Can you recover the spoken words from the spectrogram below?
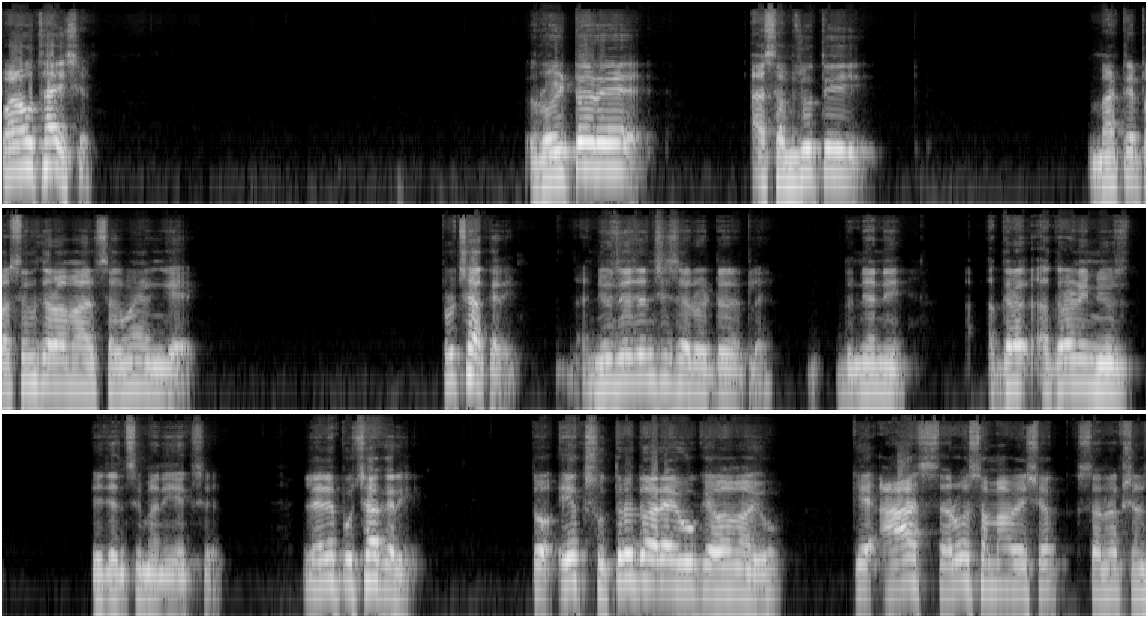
પણ આવું થાય છે. રોઈટરે આ સમજૂતી માટે પસંદ કરવામાં સમય અંગે પૃચ્છા કરી. ન્યૂઝ એજન્સી છે રોઈટર એટલે. દુનિયાની અગ્ર અગ્રણી ન્યૂઝ એજન્સીમાંની એક છે. એને પૂછા કરી. તો એક સૂત્ર દ્વારા એવું કહેવામાં આવ્યું કે આ સર્વસમાવેશક સંરક્ષણ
